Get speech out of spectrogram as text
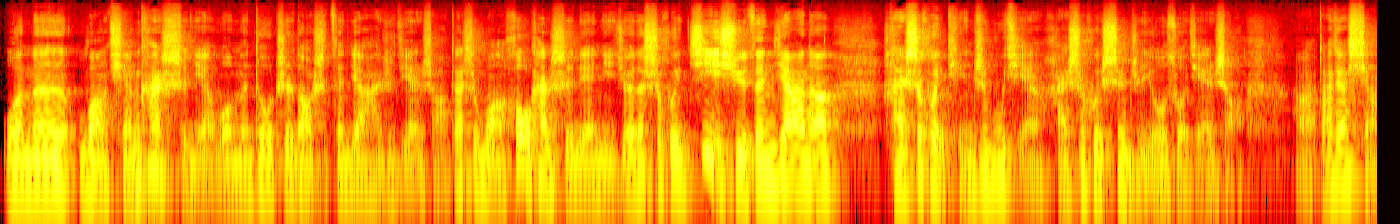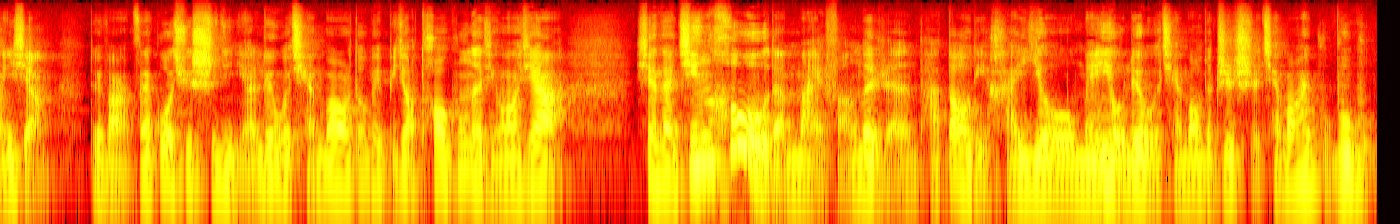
我们往前看十年，我们都知道是增加还是减少，但是往后看十年，你觉得是会继续增加呢，还是会停滞不前，还是会甚至有所减少？啊，大家想一想，对吧？在过去十几年，六个钱包都被比较掏空的情况下，现在今后的买房的人，他到底还有没有六个钱包的支持？钱包还鼓不鼓？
